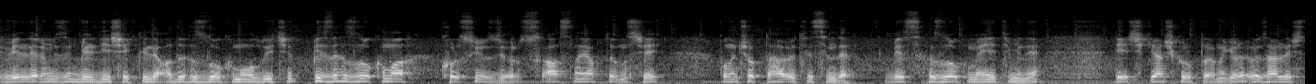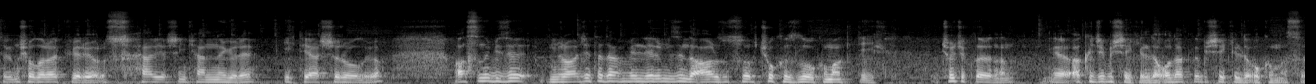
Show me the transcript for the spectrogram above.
velilerimizin bildiği şekliyle adı hızlı okuma olduğu için biz de hızlı okuma kursuyuz diyoruz. Aslında yaptığımız şey bunun çok daha ötesinde. Biz hızlı okuma eğitimini değişik yaş gruplarına göre özelleştirilmiş olarak veriyoruz. Her yaşın kendine göre ihtiyaçları oluyor. Aslında bize müracaat eden velilerimizin de arzusu çok hızlı okumak değil. Çocuklarının e, akıcı bir şekilde, odaklı bir şekilde okuması,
